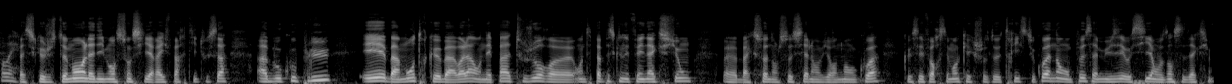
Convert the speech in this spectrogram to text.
Ouais. parce que justement la dimension s'il rave party, tout ça a beaucoup plu et bah, montre que bah voilà, on n'est pas toujours, euh, on n'est pas parce qu'on a fait une action, euh, bah, que ce soit dans le social, l'environnement ou quoi, que c'est forcément quelque chose de triste ou quoi. Non, on peut s'amuser aussi en faisant ces actions.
